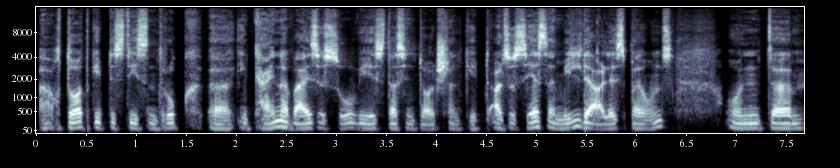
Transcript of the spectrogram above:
Auch dort gibt es diesen Druck äh, in keiner Weise so, wie es das in Deutschland gibt. Also sehr, sehr milde alles bei uns und ähm,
